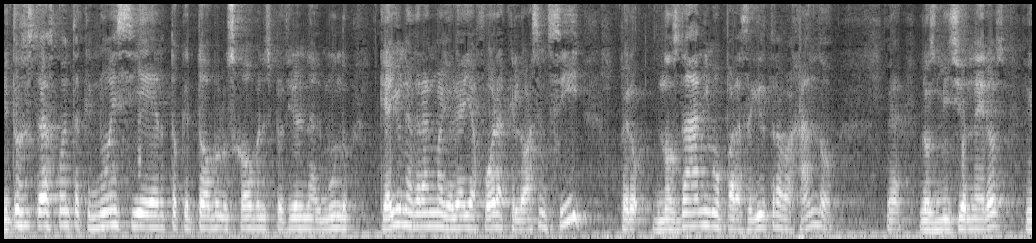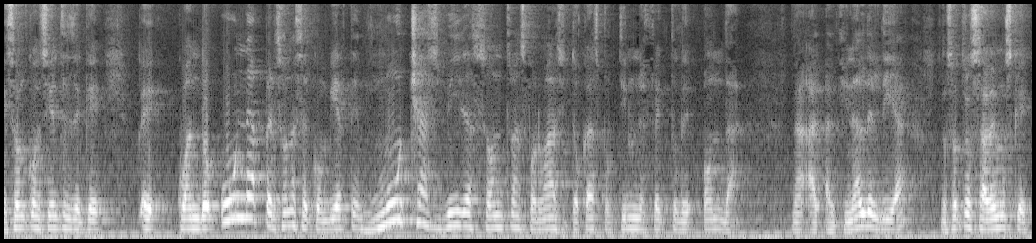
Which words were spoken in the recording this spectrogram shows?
Y entonces te das cuenta que no es cierto que todos los jóvenes prefieren al mundo, que hay una gran mayoría allá afuera que lo hacen, sí, pero nos da ánimo para seguir trabajando. Los misioneros son conscientes de que eh, cuando una persona se convierte, muchas vidas son transformadas y tocadas porque tiene un efecto de onda. Al, final del día, nosotros sabemos que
